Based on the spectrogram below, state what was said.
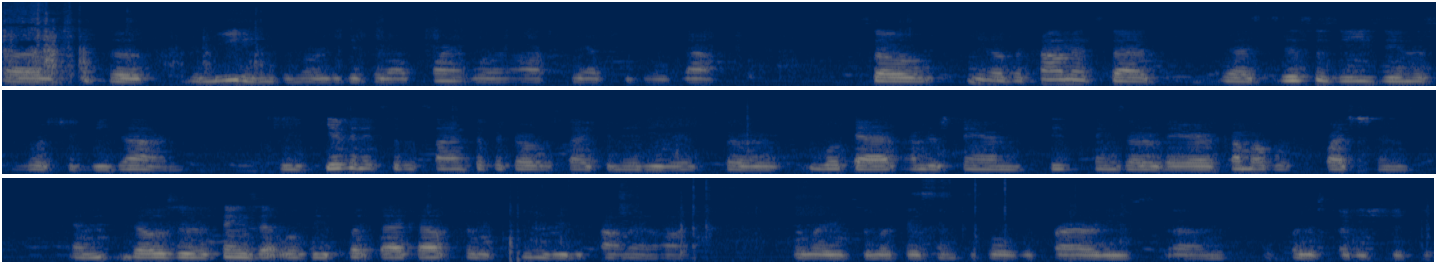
uh, the, the meetings in order to get to that point where an RFP actually goes out. So, you know, the comments that, that this is easy and this is what should be done, we've given it to the scientific oversight committee to, to look at, understand, see the things that are there, come up with questions, and those are the things that will be put back out for the community to comment on related to what they think the goals and priorities um, for the study should be.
